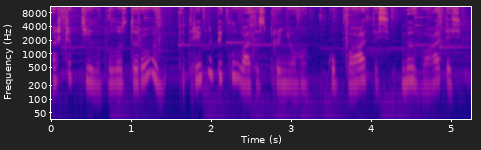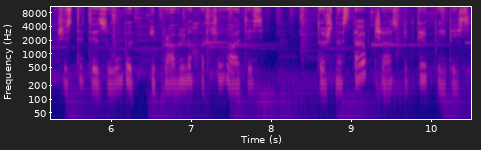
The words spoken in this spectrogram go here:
А щоб тіло було здоровим, потрібно піклуватись про нього, купатись, миватись, чистити зуби і правильно харчуватись. Тож настав час підкріпитись.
